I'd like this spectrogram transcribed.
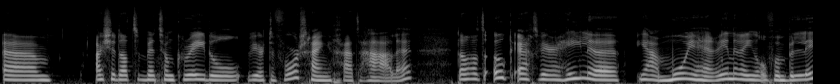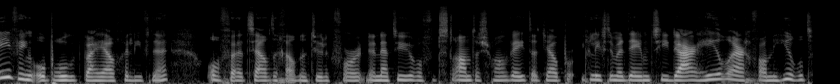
um, als je dat met zo'n cradle weer tevoorschijn gaat halen, dat het ook echt weer hele ja, mooie herinneringen of een beleving oproept bij jouw geliefde. Of hetzelfde geldt natuurlijk voor de natuur of het strand. Als je gewoon weet dat jouw geliefde met dementie daar heel erg van hield,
